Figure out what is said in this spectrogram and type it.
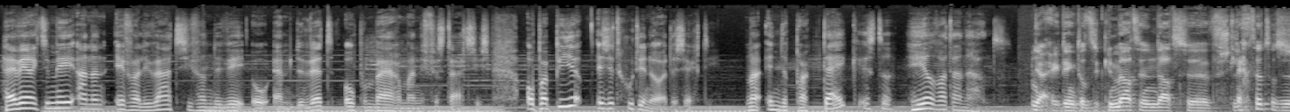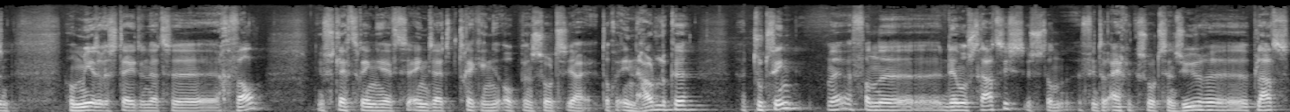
Hij werkte mee aan een evaluatie van de WOM, de Wet Openbare Manifestaties. Op papier is het goed in orde, zegt hij. Maar in de praktijk is er heel wat aan de hand. Ja, ik denk dat het klimaat inderdaad uh, verslechtert. Dat is in meerdere steden net uh, geval. Die verslechtering heeft enerzijds betrekking op een soort ja, toch inhoudelijke toetsing hè, van de demonstraties. Dus dan vindt er eigenlijk een soort censuur plaats.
